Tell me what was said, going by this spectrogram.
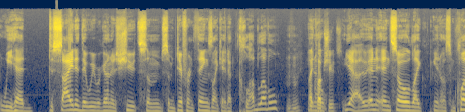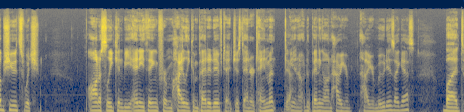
we had decided that we were going to shoot some some different things, like at a club level. Mm-hmm. Like know, club shoots. Yeah, and and so like you know some club shoots, which honestly can be anything from highly competitive to just entertainment. Yeah. You know, depending on how your how your mood is, I guess. But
